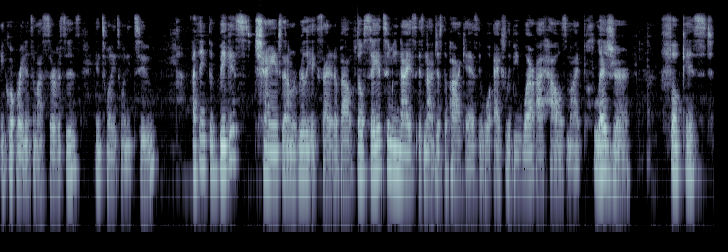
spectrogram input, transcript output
incorporate into my services in 2022. I think the biggest change that I'm really excited about, so Say It To Me Nice is not just the podcast, it will actually be where I house my pleasure focused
